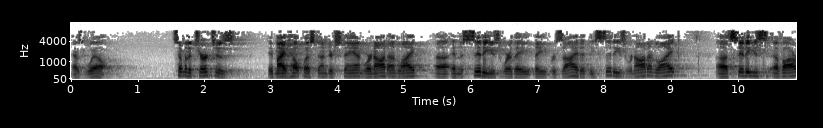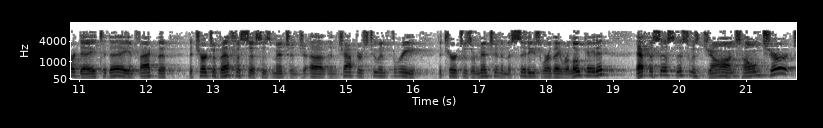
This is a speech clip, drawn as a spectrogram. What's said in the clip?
as well. Some of the churches, it might help us to understand, were not unlike uh, in the cities where they, they resided. These cities were not unlike uh, cities of our day today. In fact, the the church of Ephesus is mentioned uh, in chapters 2 and 3. The churches are mentioned in the cities where they were located. Ephesus, this was John's home church.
